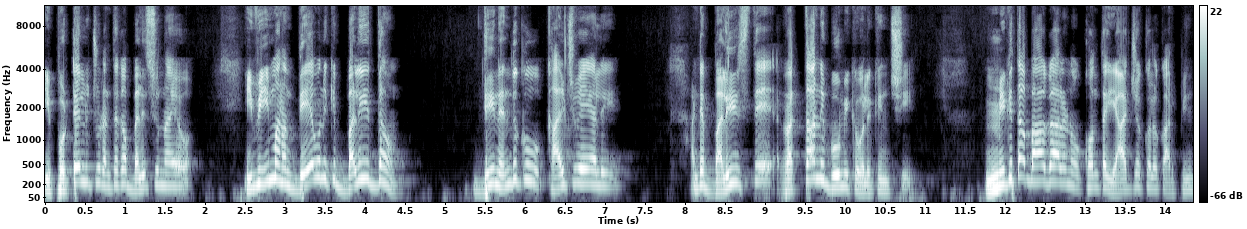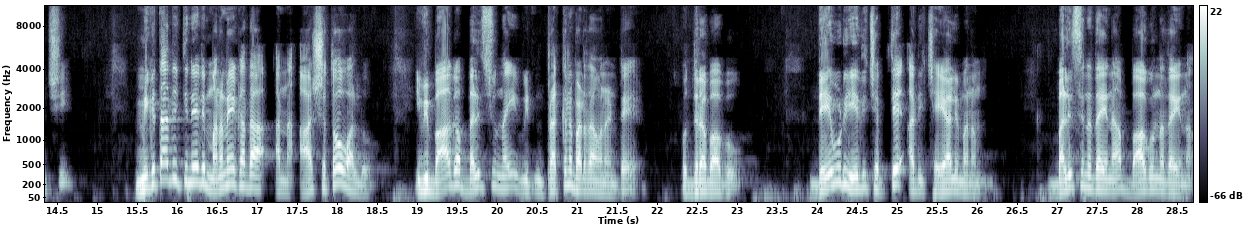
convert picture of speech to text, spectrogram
ఈ పొట్టేళ్ళు చూడు ఎంతగా బలిసున్నాయో ఇవి మనం దేవునికి బలి ఇద్దాం. దీని ఎందుకు కాల్చివేయాలి? అంటే బలి ఇస్తే రక్తాన్ని భూమికి ఒలికించి మిగతా భాగాలను కొంత యాజకులకు అర్పించి మిగతాది తినేది మనమే కదా అన్న ఆశతో వాళ్ళు ఇవి బాగా బలిసి ఉన్నాయి వీటిని ప్రక్కన పెడదామనంటే వద్దురా బాబు దేవుడు ఏది చెప్తే అది చేయాలి మనం. బలిసినదైనా బాగున్నదైనా.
